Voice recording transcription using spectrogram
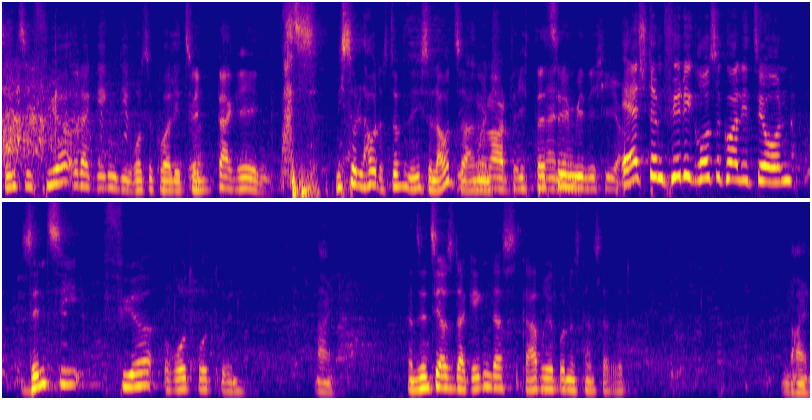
Sind Sie für oder gegen die Große Koalition? Dagegen. Was? Nicht so laut, das dürfen Sie nicht so laut sagen. So Mensch. laut, ich, deswegen bin ich hier. Er stimmt für die Große Koalition. Sind Sie für Rot-Rot-Grün? Nein, Dann sind Sie also dagegen, dass Gabriel Bundeskanzler wird. Nein.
